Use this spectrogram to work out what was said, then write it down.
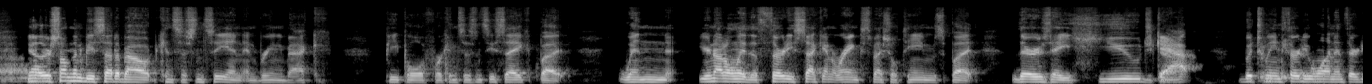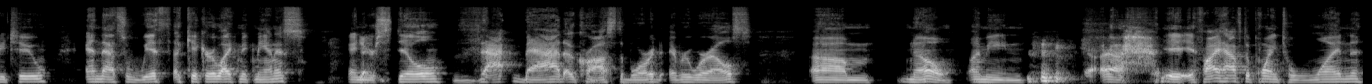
Um, yeah, there's something to be said about consistency and, and bringing back people for consistency's sake. But when you're not only the 32nd ranked special teams, but there's a huge gap yeah. between 31 and 32, and that's with a kicker like McManus, and yeah. you're still that bad across the board everywhere else. Um, no, I mean, uh, if I have to point to one,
